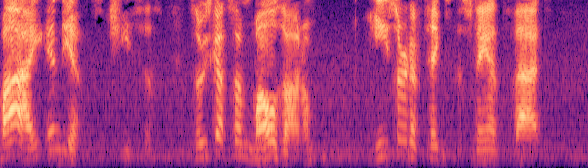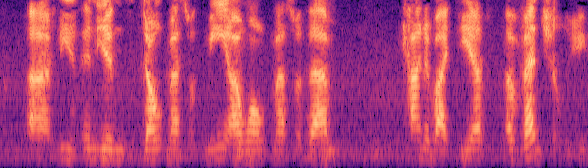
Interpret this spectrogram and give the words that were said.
by Indians. Jesus. So he's got some balls on him. He sort of takes the stance that uh, if these Indians don't mess with me, I won't mess with them kind of idea. Eventually,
